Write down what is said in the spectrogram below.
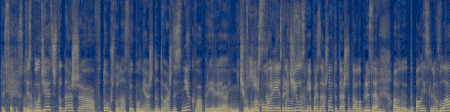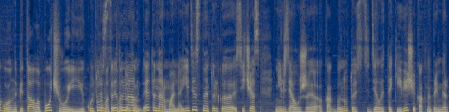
То есть это все То есть получается, что даже в том, что у нас выпал неожиданно дважды снег в апреле, ничего есть плохого не плюсы. случилось, не произошло, это даже дало плюсы, да. А, дополнительную влагу, напитало почву, и культурам от этого это только... это нормально. Единственное, только сейчас нельзя уже как бы, ну, то есть делать такие вещи, как, например,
